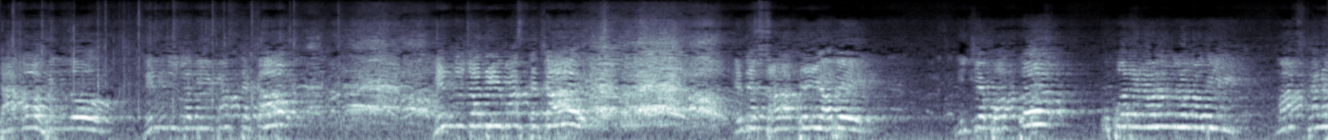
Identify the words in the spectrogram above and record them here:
জাগো হিন্দু। হিন্দু যদি বাঁচতে চাও, হিন্দু যদি বাঁচতে চাও, এদের দাঁড়াতেই হবে। নিচে পদ্ম উপরে নরেন্দ্র মোদী। মাঝখানে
